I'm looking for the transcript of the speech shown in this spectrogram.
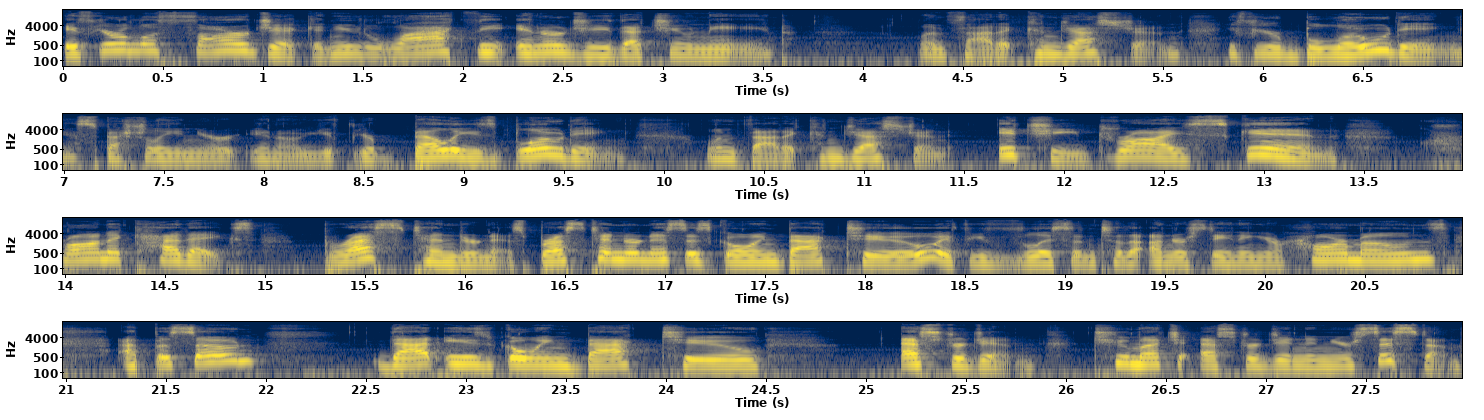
If you're lethargic and you lack the energy that you need, lymphatic congestion. If you're bloating, especially in your, you know, if your belly's bloating, lymphatic congestion. Itchy, dry skin, chronic headaches, breast tenderness. Breast tenderness is going back to, if you've listened to the Understanding Your Hormones episode, that is going back to estrogen, too much estrogen in your system.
